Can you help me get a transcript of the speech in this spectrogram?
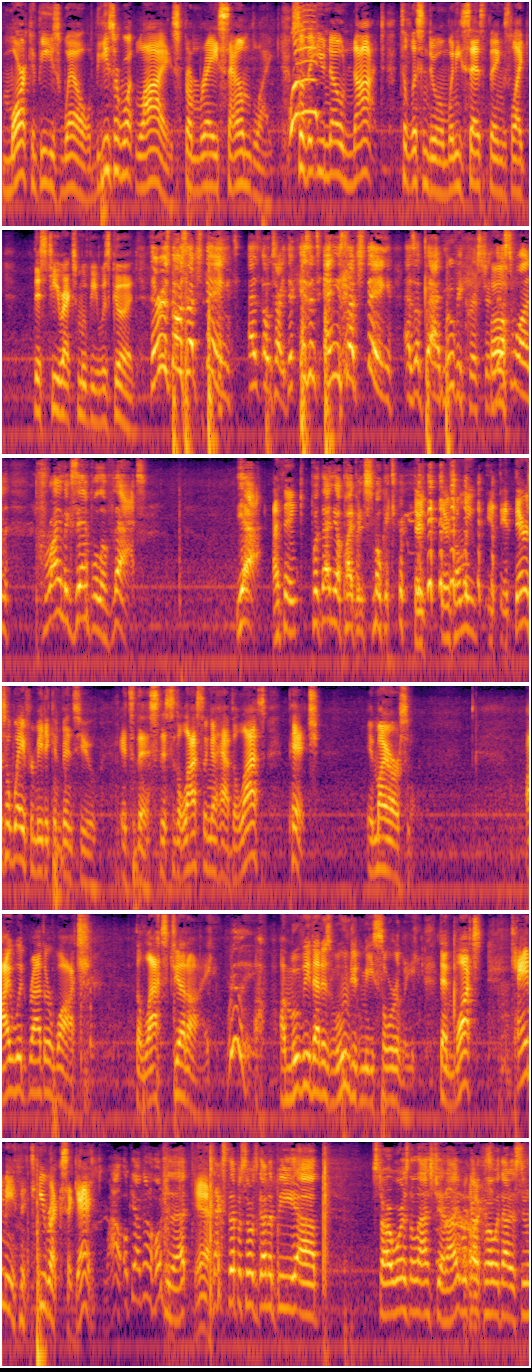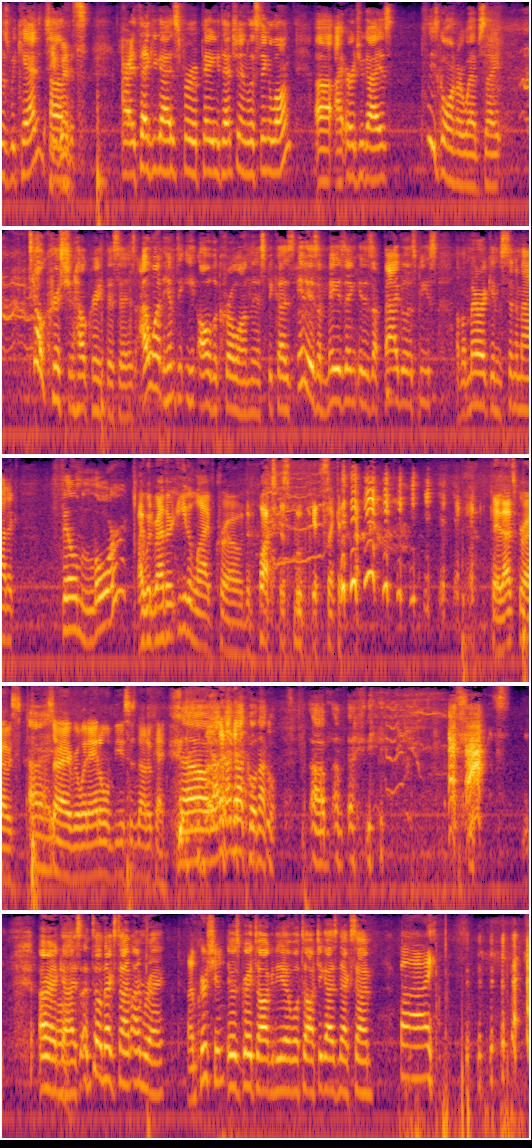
Mark these well. These are what lies from Ray sound like, so that you know not to listen to him when he says things like, "This T Rex movie was good." There is no such thing as oh sorry, there isn't any such thing as a bad movie, Christian. Oh. This one, prime example of that. Yeah, I think put that in your pipe and smoke it. there, there's only if, if there's a way for me to convince you, it's this. This is the last thing I have. The last pitch in my arsenal. I would rather watch The Last Jedi, really. a movie that has wounded me sorely, than watch Tammy and the T Rex again. Wow. Okay, I'm gonna hold you to that. Yeah. Next episode's gonna be uh, Star Wars: The Last Jedi. We're gonna come up with that as soon as we can. Gee Um, whiz. all right. Thank you guys for paying attention and listening along. Uh, I urge you guys, please go on our website. Tell Christian how great this is. I want him to eat all the crow on this because it is amazing. It is a fabulous piece of American cinematic film lore. I would rather eat a live crow than watch this movie a second time. okay, that's gross. All right. Sorry, everyone. Animal abuse is not okay. No, not, not, not cool. Not cool. Um, um, all right, guys. Until next time, I'm Ray. I'm Christian. It was great talking to you. We'll talk to you guys next time. Bye.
